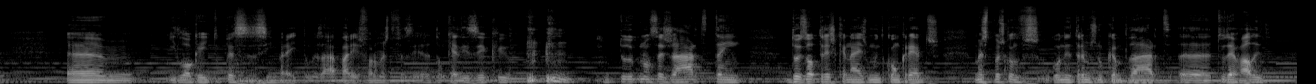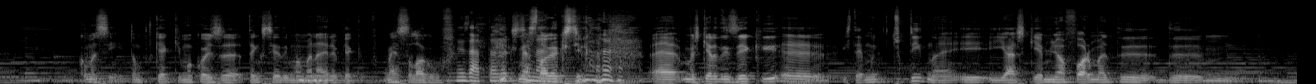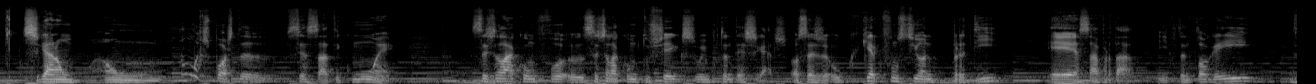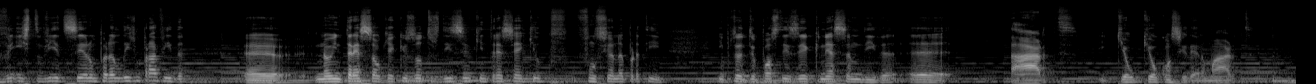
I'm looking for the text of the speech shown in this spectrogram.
Um, e logo aí tu pensas assim: peraí, então, mas há várias formas de fazer. Então quer dizer que tudo que não seja arte tem dois ou três canais muito concretos, mas depois, quando, quando entramos no campo da arte, uh, tudo é válido. Como assim? Então porquê é que uma coisa tem que ser de uma uhum. maneira? Porque é que começa logo, Exato, a começa logo a questionar. uh, mas quero dizer que uh, isto é muito discutido, não é? E, e acho que é a melhor forma de, de, de chegar a, um, a, um, a, uma resposta sensata e comum é seja lá, como for, seja lá como tu chegues, o importante é chegares. Ou seja, o que quer que funcione para ti é essa a verdade. E portanto, logo aí, isto deveria de ser um paralelismo para a vida. Uh, não interessa o que é que os outros dizem, o que interessa é aquilo que funciona para ti. E portanto, eu posso dizer que nessa medida, uh, a arte, que eu, que eu considero uma arte,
